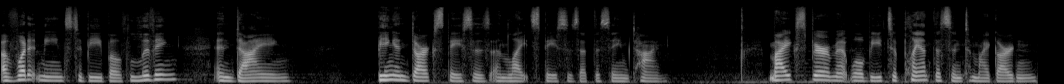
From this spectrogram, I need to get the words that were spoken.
of what it means to be both living and dying being in dark spaces and light spaces at the same time. My experiment will be to plant this into my garden,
